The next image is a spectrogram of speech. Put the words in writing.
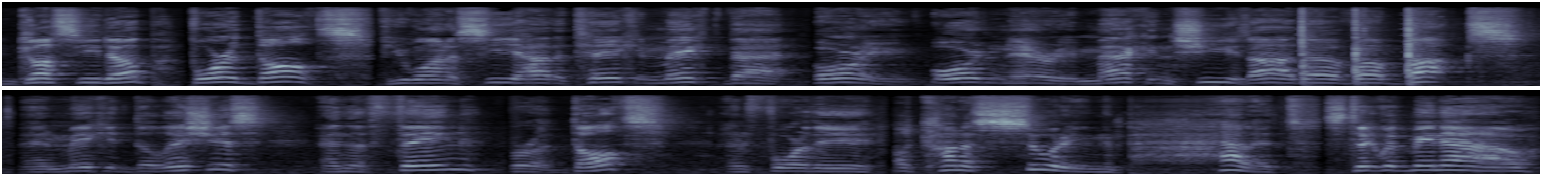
gussied up for adults. If you want to see how to take and make that boring, ordinary mac and cheese out of a box and make it delicious and the thing for adults and for the connoisseuring palate, stick with me now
